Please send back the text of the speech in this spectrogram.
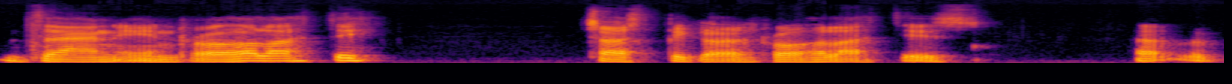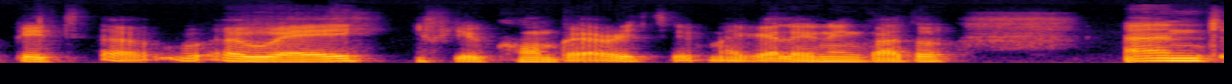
than in Ruoholahti, just because Ruoholahti is a, a bit uh, away if you compare it to Mechelininkatu, and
